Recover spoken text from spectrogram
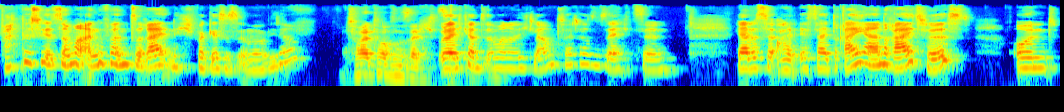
wann bist du jetzt nochmal angefangen zu reiten? Ich vergesse es immer wieder. 2016. Oder ich kann es immer noch nicht glauben, 2016. Ja, dass du halt erst seit drei Jahren reitest und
